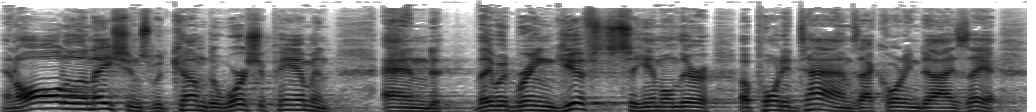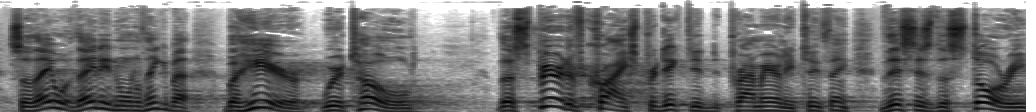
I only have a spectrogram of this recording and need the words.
and all of the nations would come to worship him and, and they would bring gifts to him on their appointed times, according to Isaiah. So they, they didn't want to think about it. But here we're told the Spirit of Christ predicted primarily two things. This is the story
